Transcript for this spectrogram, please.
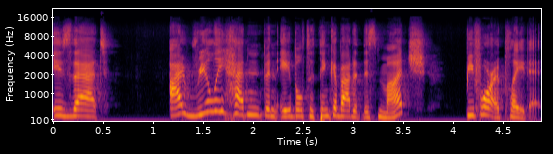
is that I really hadn't been able to think about it this much before I played it.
